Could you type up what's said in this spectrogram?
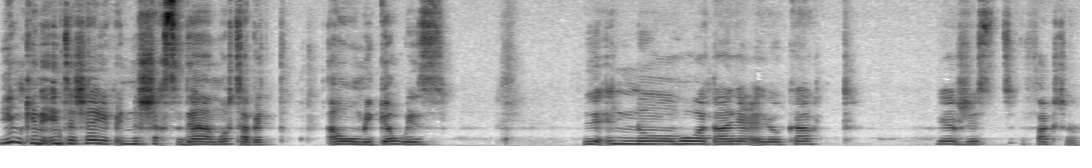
يمكن أنت شايف إن الشخص ده مرتبط أو متجوز لأنه هو طالع له كارت ليرجست فاكتور.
